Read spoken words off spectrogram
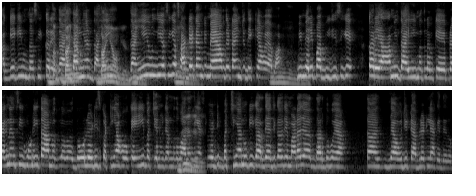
ਅੱਗੇ ਕੀ ਹੁੰਦਾ ਸੀ ਘਰੇ ਦਾਈਆਂ- ਦਾਈਆਂ ਦਾਈਆਂ ਹੀ ਹੁੰਦੀਆਂ ਸੀਗੀਆਂ। ਸਾਡੇ ਟਾਈਮ 'ਚ ਮੈਂ ਆਪਦੇ ਟਾਈਮ 'ਚ ਦੇਖਿਆ ਹੋਇਆ ਵਾ ਵੀ ਮੇਰੇ ਭਾਬੀ ਜੀ ਸੀਗੇ ਘਰੇ ਆਮ ਹੀ ਦਾਈ ਮਤਲਬ ਕਿ ਪ੍ਰੈਗਨੈਂਸੀ ਹੋਣੀ ਤਾਂ ਮਤਲਬ ਦੋ ਲੇਡੀਜ਼ ਇਕੱਠੀਆਂ ਹੋ ਕੇ ਹੀ ਬੱਚੇ ਨੂੰ ਜਨਮ ਦਵਾ ਦਿੰਦੀਆਂ ਸੀ। ਬੱਚੀਆਂ ਨੂੰ ਕੀ ਕਰਦੇ ਅੱਜ ਕੱਲ ਜੇ ਮਾੜਾ ਜਿਹਾ ਦਰਦ ਹੋਇਆ ਤਾਂ ਲਿਆਓ ਜੀ ਟੈਬਲੇਟ ਲਿਆ ਕੇ ਦੇ ਦਿਓ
